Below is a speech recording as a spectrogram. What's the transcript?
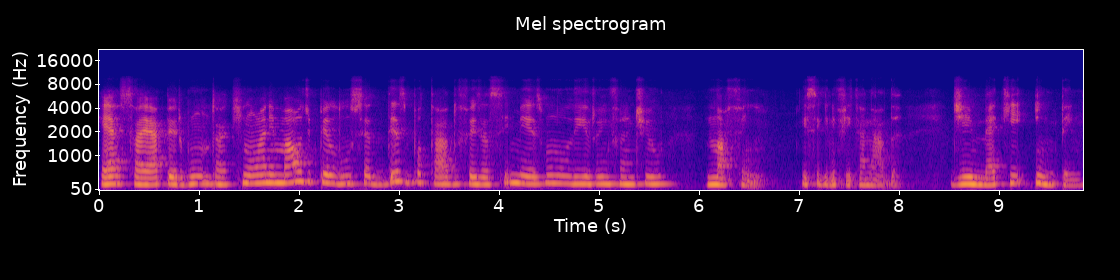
Essa é a pergunta que um animal de pelúcia desbotado fez a si mesmo no livro infantil Nothing, que significa nada, de Mac Impen,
